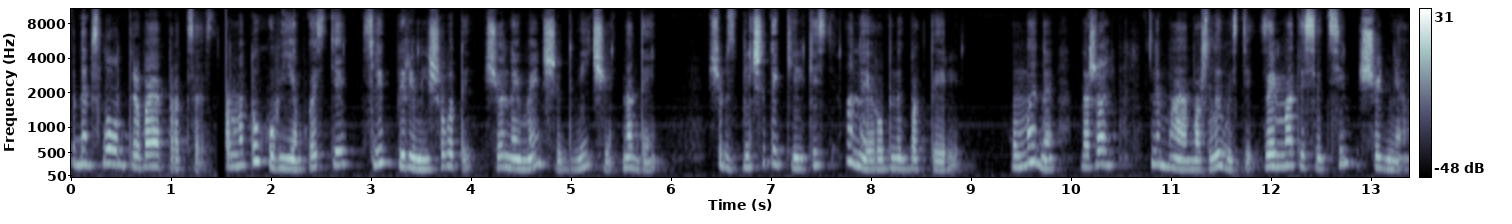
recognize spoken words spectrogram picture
Одним словом, триває процес. Арматуху в ємкості слід перемішувати щонайменше двічі на день, щоб збільшити кількість анаеробних бактерій. У мене, на жаль, немає можливості займатися цим щодня,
